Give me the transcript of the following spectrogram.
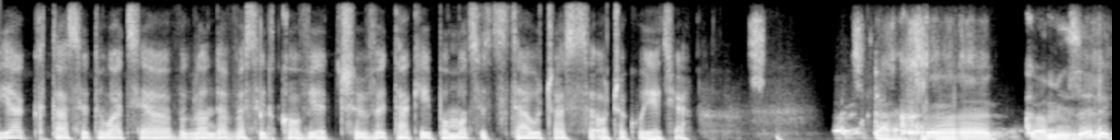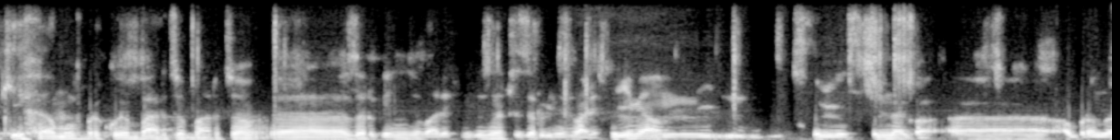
Jak ta sytuacja wygląda w Wasylkowie? Czy wy takiej pomocy cały czas oczekujecie? Tak, e, kamizelek i hełmów brakuje bardzo, bardzo. Zorganizowaliśmy, to znaczy zorganizowaliśmy, nie miałem z tym nic wspólnego. Obrona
